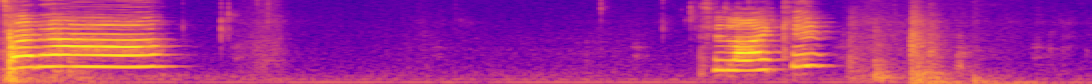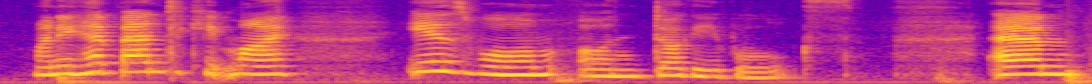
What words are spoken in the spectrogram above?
Ta-da! Do you like it? My new headband to keep my ears warm on doggy walks. Um,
